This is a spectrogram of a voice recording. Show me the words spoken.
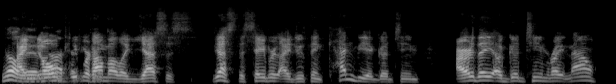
No, I know people are talking about like yes, this yes, the Sabres I do think can be a good team. Are they a good team right now?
